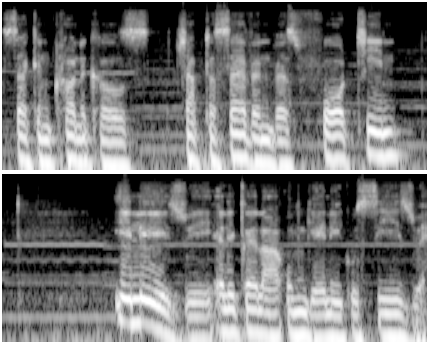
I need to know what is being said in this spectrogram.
2 chronicles chapter 7 verse 14 ilizwi elicela umngeni kusizwe.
